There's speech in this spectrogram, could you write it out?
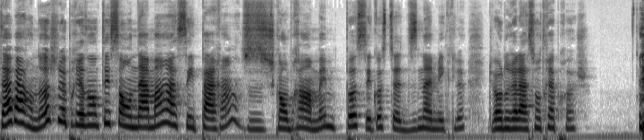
tabarnouche de présenter son amant à ses parents. Je, je comprends même pas c'est quoi cette dynamique-là. Ils avoir une relation très proche.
